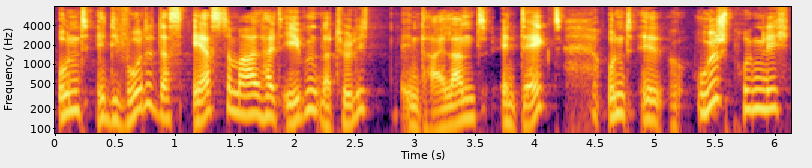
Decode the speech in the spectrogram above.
und die wurde das erste Mal halt eben natürlich in Thailand entdeckt und äh, ursprünglich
